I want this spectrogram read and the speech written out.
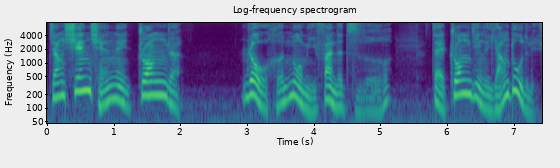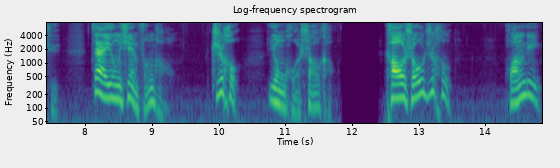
将先前那装着肉和糯米饭的子鹅，再装进了羊肚子里去，再用线缝好，之后用火烧烤。烤熟之后，皇帝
